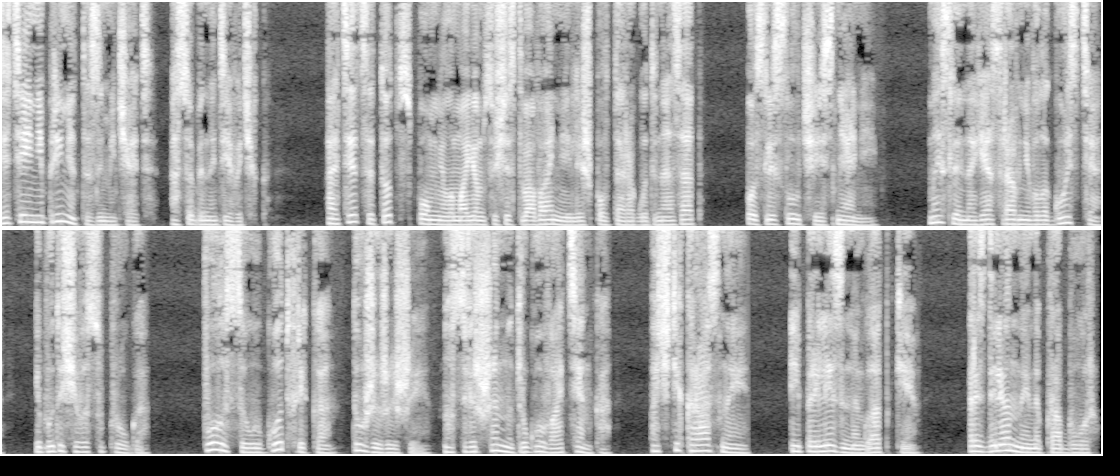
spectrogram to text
Детей не принято замечать, особенно девочек. Отец и тот вспомнил о моем существовании лишь полтора года назад, после случая с няней. Мысленно я сравнивала гостя и будущего супруга. Волосы у Готфрика тоже рыжие, но совершенно другого оттенка, почти красные и прилизанно гладкие, разделенные на пробор,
